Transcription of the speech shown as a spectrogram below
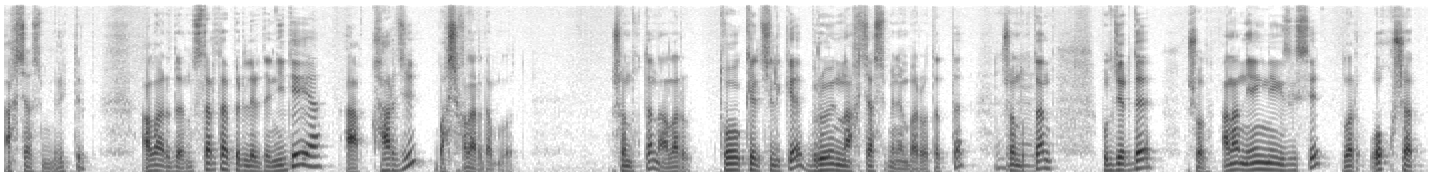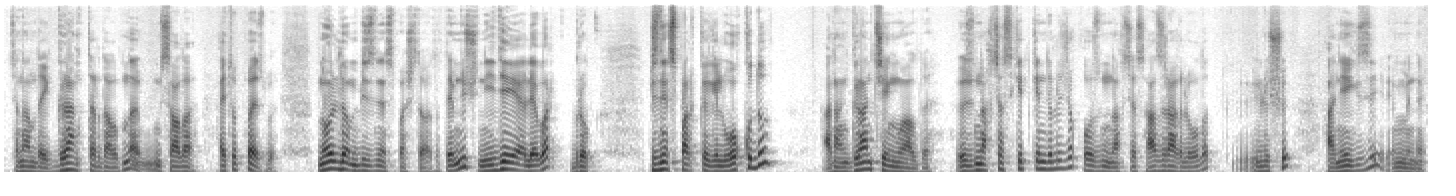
акчасын бириктирип алардан стартаперлерден идея а каржы башкалардан болот ошондуктан алар тобокелчиликке бирөөнүн акчасы менен барып атат да. Ошондуктан бул жерде ошол анан эң негизгиси булар окушат жанагындай гранттарды алып мына мисалы айтып атпайбызбы нолдон бизнес баштап атат эмне үчүн идея эле бар? Бирок бизнес паркке келип окуду анан грант жеңип алды. Өзүнүн акчасы кеткен деле жок өзүнүн акчасы азыраак эле болот үлүшү а негизи эмне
